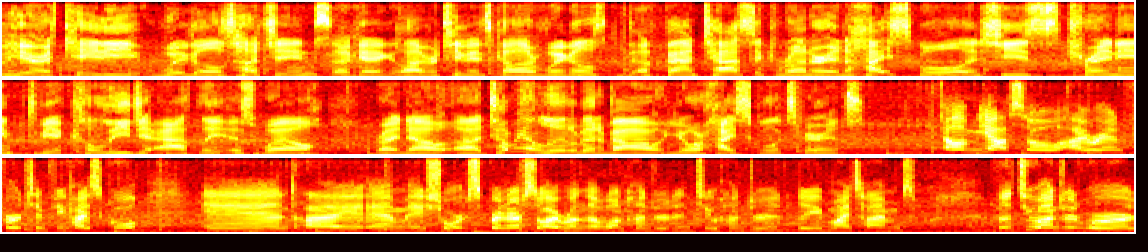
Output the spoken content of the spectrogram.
I'm here with Katie Wiggles Hutchins. Okay, a lot of her teammates call her Wiggles. A fantastic runner in high school, and she's training to be a collegiate athlete as well right now. Uh, tell me a little bit about your high school experience. Um, yeah, so I ran for Timpview High School and I am a short sprinter, so I run the 100 and 200. My times for the 200 were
